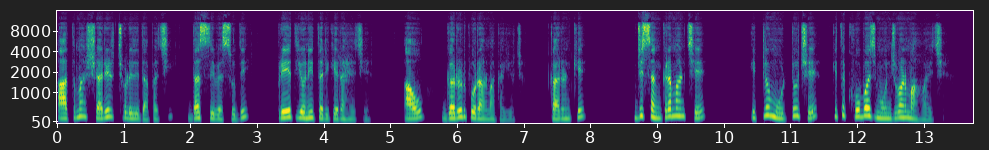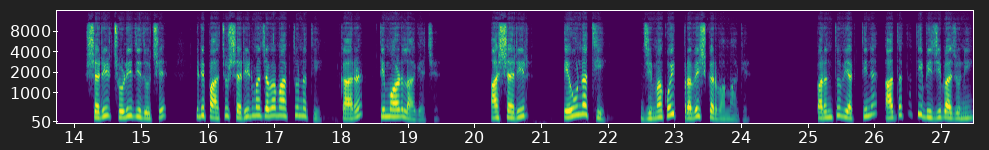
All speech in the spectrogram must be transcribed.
આત્મા શરીર છોડી દીધા પછી દસ દિવસ સુધી પ્રેત યોની તરીકે રહે છે. આવું ગરુડ પુરાણમાં કહ્યું છે. કારણ કે જે સંક્રમણ છે, એટલું મોટું છે કે તે ખૂબ જ મૂંઝવણમાં હોય છે. શરીર છોડી દીધું છે એટલે પાછું શરીરમાં જવા માંગતું નથી, કારણ તે મળ લાગે છે. આ શરીર એવું નથી જેમાં કોઈ પ્રવેશ કરવા માંગે. પરંતુ વ્યક્તિને આદત નથી બીજી બાજુની,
